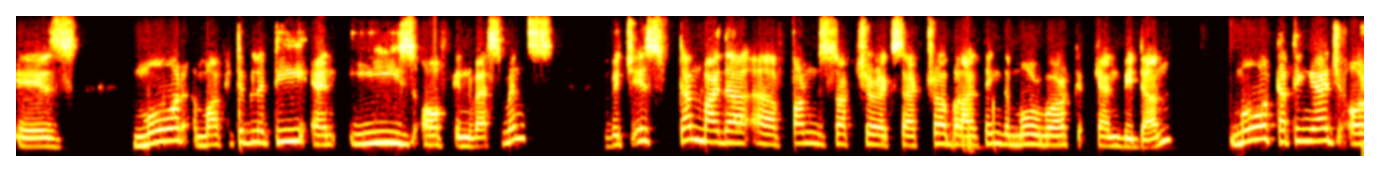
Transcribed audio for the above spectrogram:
is more marketability and ease of investments which is done by the uh, fund structure etc but i think the more work can be done more cutting edge or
